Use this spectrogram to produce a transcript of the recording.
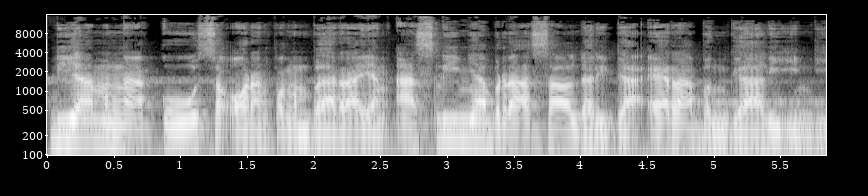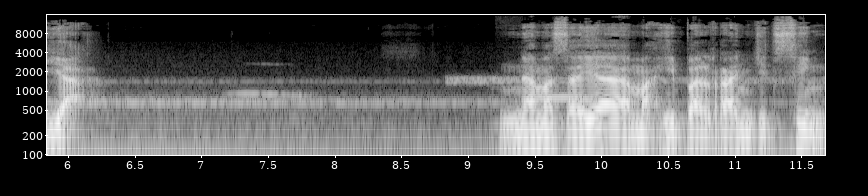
Dia mengaku seorang pengembara yang aslinya berasal dari daerah Bengali, India. Nama saya Mahipal Ranjit Singh.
